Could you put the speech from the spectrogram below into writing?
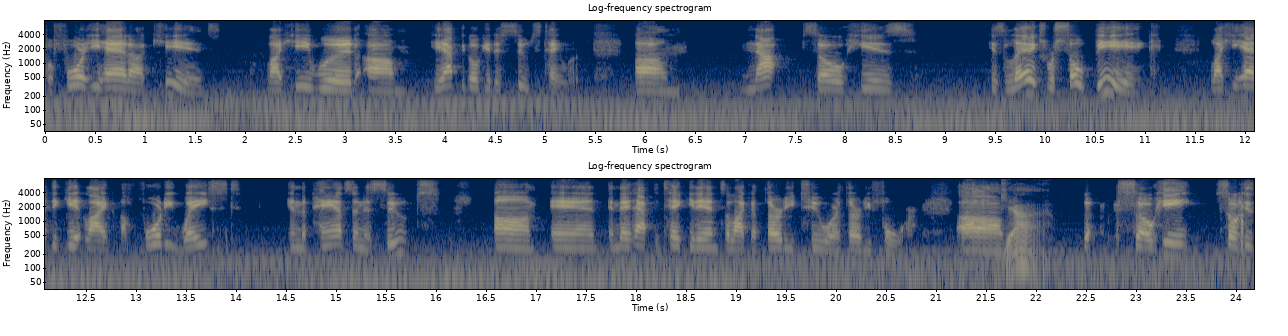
before he had uh, kids like he would um, he have to go get his suits tailored um, not so his his legs were so big, like he had to get like a 40 waist in the pants and his suits. Um, and and they'd have to take it into like a 32 or 34. Um, Yeah. so he so his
